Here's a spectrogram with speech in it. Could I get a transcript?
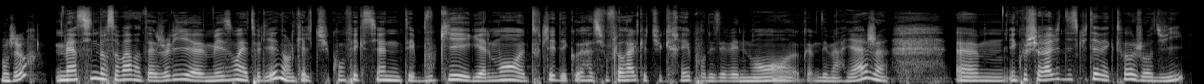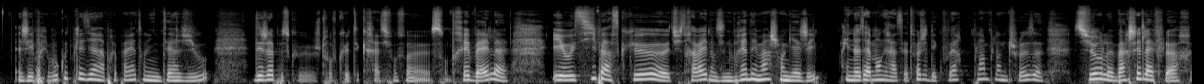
Bonjour. Merci de me recevoir dans ta jolie euh, maison atelier dans laquelle tu confectionnes tes bouquets et également euh, toutes les décorations florales que tu crées pour des événements euh, comme des mariages. Euh, écoute, je suis ravie de discuter avec toi aujourd'hui. J'ai pris beaucoup de plaisir à préparer ton interview. Déjà parce que je trouve que tes créations sont, très belles et aussi parce que tu travailles dans une vraie démarche engagée. Et notamment grâce à toi, j'ai découvert plein plein de choses sur le marché de la fleur.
